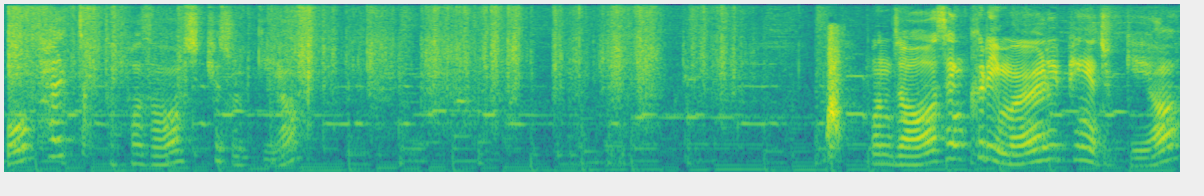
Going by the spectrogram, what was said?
또 살짝 덮어서 식혀줄게요. 먼저 생크림을 휘핑해 줄게요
